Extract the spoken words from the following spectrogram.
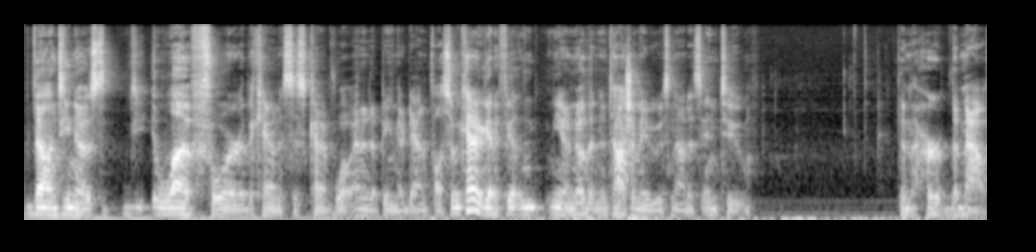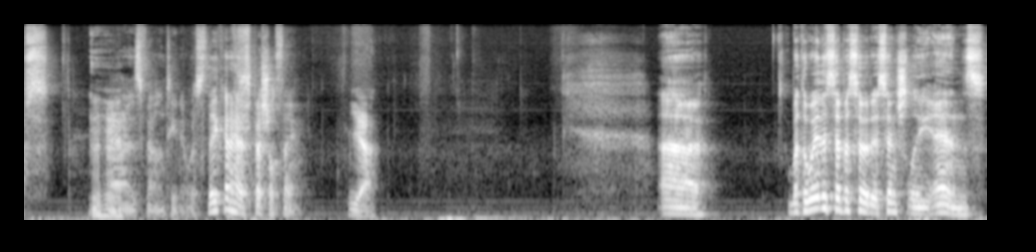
Valentino's love for the Countess is kind of what ended up being their downfall. So we kind of get a feel, you know, know that Natasha maybe was not as into the her the mouse as Valentino was. So they kind of had a special thing. yeah. Uh, but the way this episode essentially ends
